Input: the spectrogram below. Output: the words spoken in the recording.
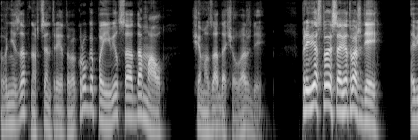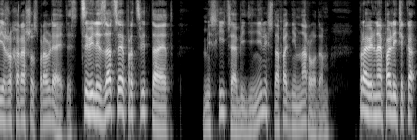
Внезапно в центре этого круга появился Адамал, чем озадачил вождей. «Приветствую совет вождей!» «Вижу, хорошо справляетесь. Цивилизация процветает. Месхийцы объединились, став одним народом. Правильная политика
